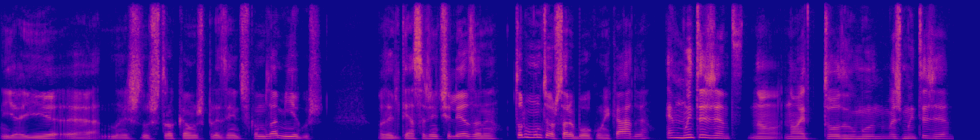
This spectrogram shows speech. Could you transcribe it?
E aí é, nós nos trocamos presentes e ficamos amigos. Mas ele tem essa gentileza, né? Todo mundo tem uma história boa com o Ricardo, é? É muita gente, não, não é todo mundo, mas muita gente.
